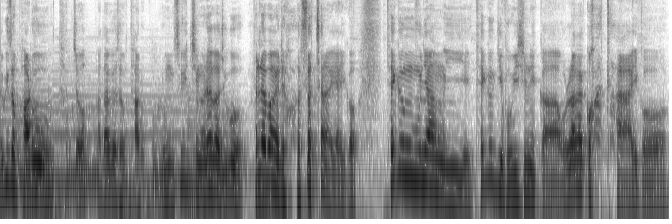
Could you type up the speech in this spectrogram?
여기서 바로 탔죠. 바닥에서 바로 롱 스위칭을 해가지고 텔레방에 썼잖아 야 이거 태극 문양 이 태극이 보이십니까? 올라갈 것 같아 이거.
